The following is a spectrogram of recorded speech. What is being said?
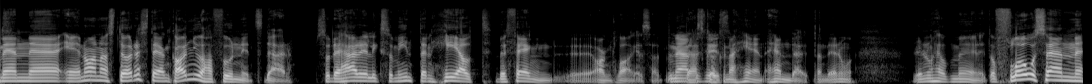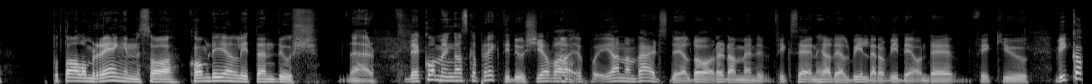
Men eh, en och annan större sten kan ju ha funnits där. Så det här är liksom inte en helt befängd eh, anklagelse att Nej, det här ska precis. kunna hän- hända, utan det är, nog, det är nog helt möjligt. Och Flow sen, på tal om regn, så kom det ju en liten dusch där. Det kom en ganska präktig dusch. Jag var på, i annan världsdel då redan, men fick se en hel del bilder och videon. Det fick ju... Vilka,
